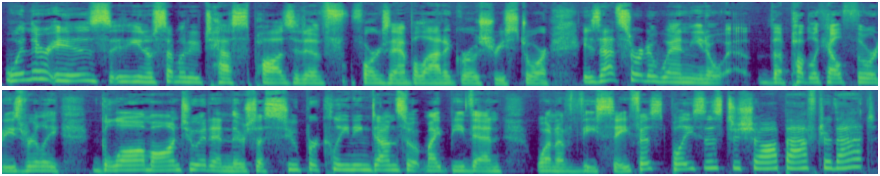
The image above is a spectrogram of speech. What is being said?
When there is, you know, someone who tests positive, for example, at a grocery store, is that sort of when, you know, the public health authorities really glom onto it and there's a super cleaning done? So it might be then one of the safest places to shop after that?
